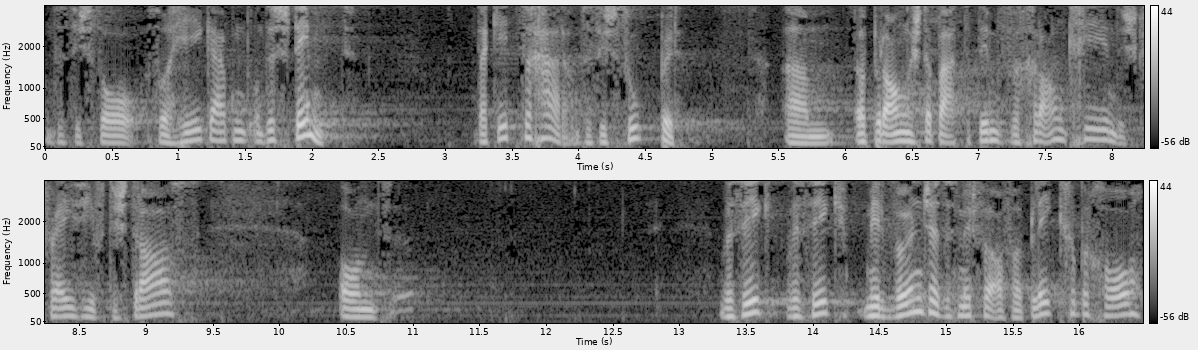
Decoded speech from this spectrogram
und das ist so, so hingebend und das stimmt. Der gibt sich her und das ist super. Ähm, jemand anderes betet immer für Kranke und ist crazy auf der Straße. Und was ich, was ich mir wünsche, dass wir auf einen Blick bekommen,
